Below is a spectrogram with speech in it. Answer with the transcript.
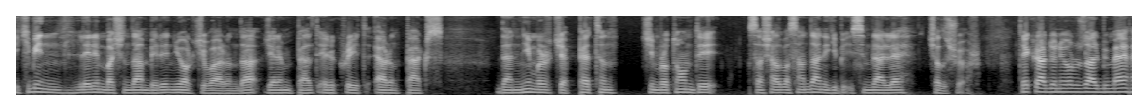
2000'lerin başından beri New York civarında Jeremy Pelt, Eric Reed, Aaron Parks, Dan Nimmer, Jeff Patton, Jim Rotondi, Sachal Vasandani gibi isimlerle çalışıyor. Tekrar dönüyoruz albüme.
